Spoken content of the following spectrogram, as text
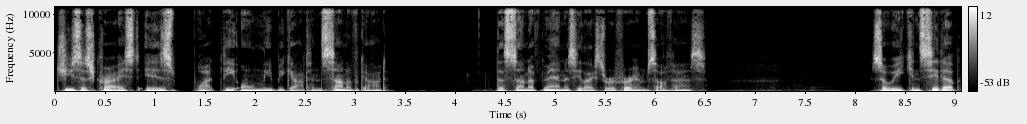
Jesus Christ is what? The only begotten Son of God. The Son of Man, as he likes to refer himself as. So we can see that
